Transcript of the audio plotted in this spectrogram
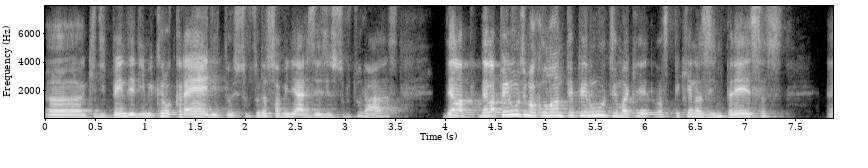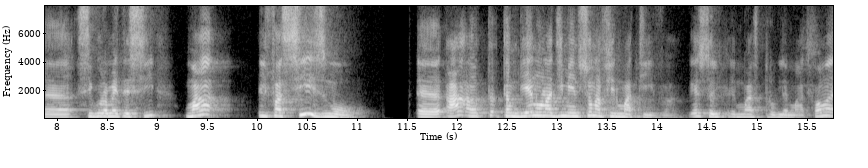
uh, que depende de microcrédito, estruturas familiares desestruturadas, dela, dela penúltima com a antepenúltima, que as pequenas empresas, uh, seguramente sim, mas o fascismo uh, há também uma dimensão afirmativa. Isso é mais problemático. Há uma,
